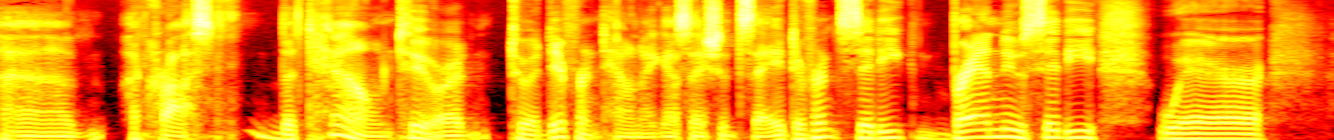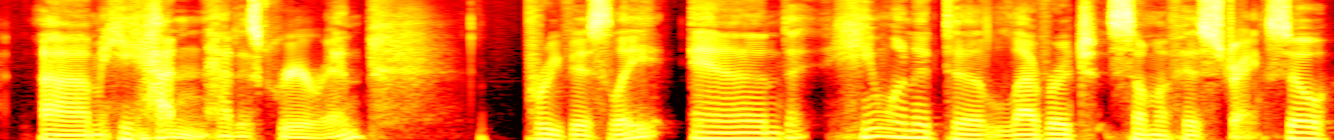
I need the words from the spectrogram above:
uh, across the town too, or to a different town, I guess I should say, different city, brand new city where um, he hadn't had his career in previously, and he wanted to leverage some of his strengths. So,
